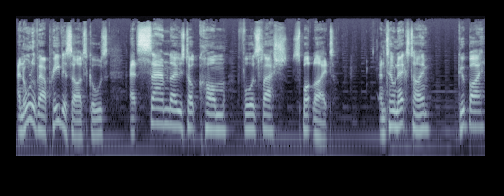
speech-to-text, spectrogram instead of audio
and all of our previous articles at samknows.com forward slash spotlight. Until next time, goodbye.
